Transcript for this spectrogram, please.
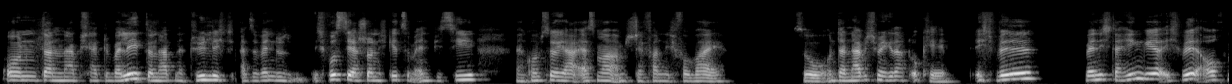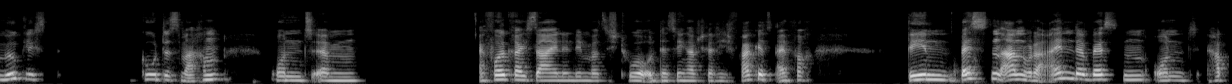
und dann habe ich halt überlegt und habe natürlich, also wenn du, ich wusste ja schon, ich gehe zum NPC, dann kommst du ja erstmal am Stefan nicht vorbei. So, und dann habe ich mir gedacht, okay, ich will, wenn ich da hingehe, ich will auch möglichst Gutes machen und ähm, erfolgreich sein in dem, was ich tue. Und deswegen habe ich gedacht, ich frage jetzt einfach den Besten an oder einen der Besten und habe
